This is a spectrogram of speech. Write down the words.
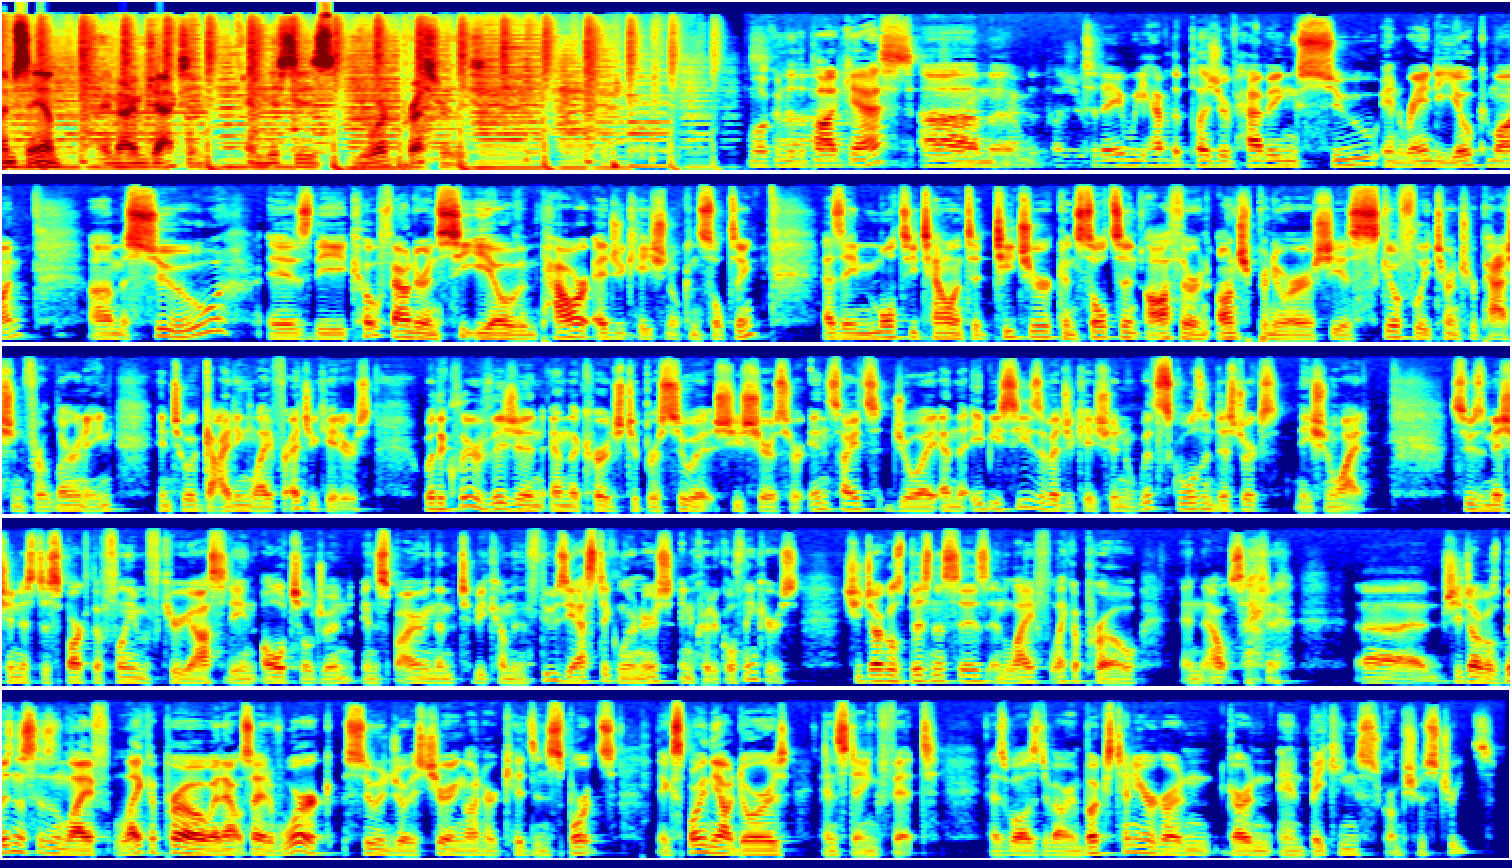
I'm Sam. And I'm Jackson, and this is your press release. Welcome to the podcast. Um, today we have the pleasure of having Sue and Randy Yocum on. Um, Sue is the co founder and CEO of Empower Educational Consulting. As a multi talented teacher, consultant, author, and entrepreneur, she has skillfully turned her passion for learning into a guiding light for educators. With a clear vision and the courage to pursue it, she shares her insights, joy, and the ABCs of education with schools and districts nationwide. Sue's mission is to spark the flame of curiosity in all children, inspiring them to become enthusiastic learners and critical thinkers. She juggles businesses and life like a pro, and outside. Uh, she juggles businesses and life like a pro, and outside of work, Sue enjoys cheering on her kids in sports, exploring the outdoors, and staying fit, as well as devouring books, tending her garden, garden, and baking scrumptious treats.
